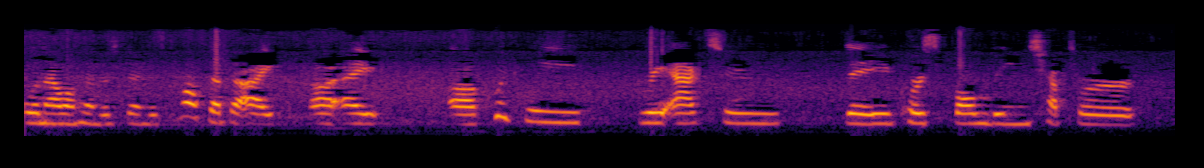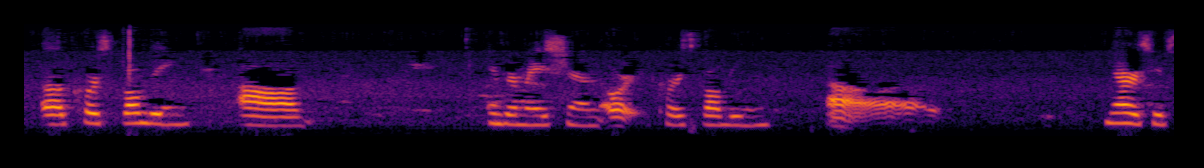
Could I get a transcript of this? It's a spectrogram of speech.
when I want to understand this concept, I uh, I uh, quickly react to the corresponding chapter uh, corresponding uh, information or corresponding uh, narratives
